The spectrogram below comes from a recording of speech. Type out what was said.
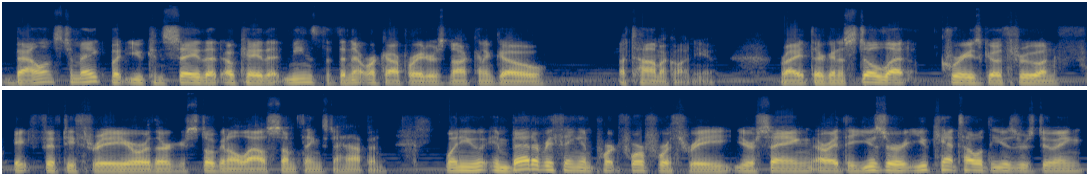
balance to make, but you can say that, okay, that means that the network operator is not going to go atomic on you right? They're going to still let queries go through on 853, or they're still going to allow some things to happen. When you embed everything in port 443, you're saying, all right, the user, you can't tell what the user is doing.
